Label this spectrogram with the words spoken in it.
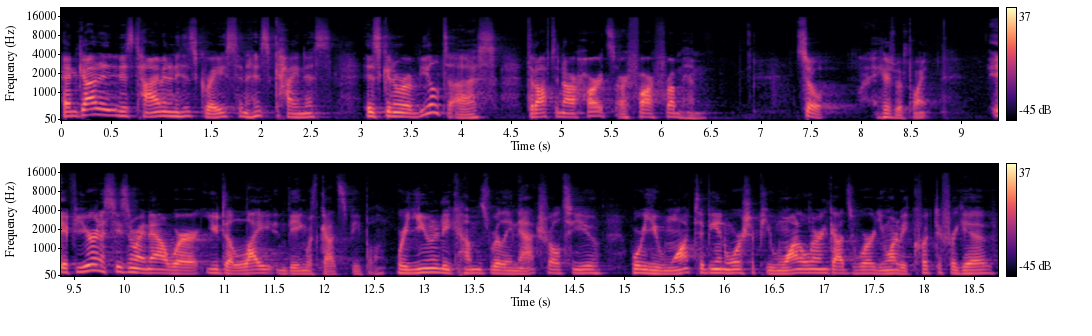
And God, in His time and in His grace and His kindness, is going to reveal to us that often our hearts are far from Him. So here's my point. If you're in a season right now where you delight in being with God's people, where unity comes really natural to you, where you want to be in worship, you want to learn God's word, you want to be quick to forgive,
